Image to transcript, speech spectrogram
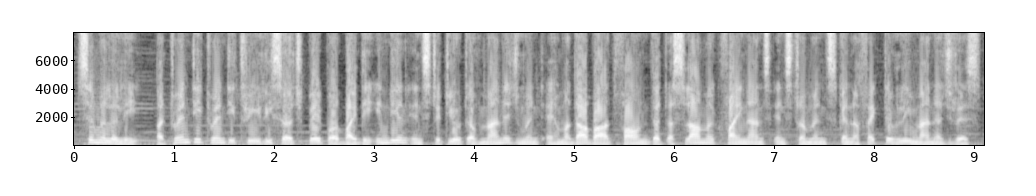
Similarly, a 2023 research paper by the Indian Institute of Management Ahmedabad found that Islamic finance instruments can effectively manage risk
